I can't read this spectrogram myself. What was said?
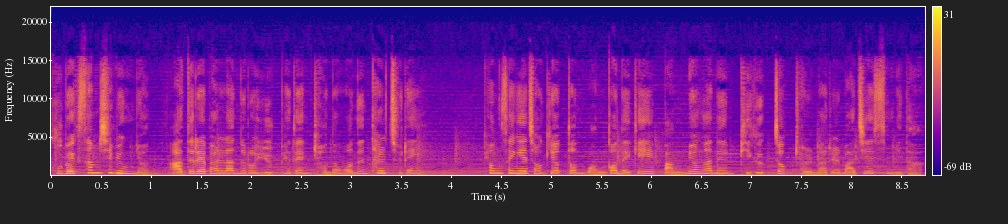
936년 아들의 반란으로 유폐된 견훤은 탈출해 평생의 적이었던 왕건에게 망명하는 비극적 결말을 맞이했습니다.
